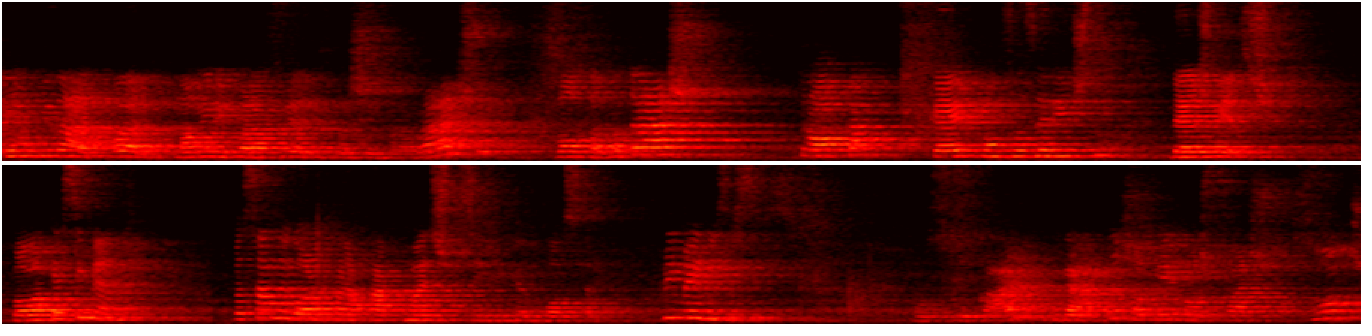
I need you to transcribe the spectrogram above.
tenham cuidado para não irem para a frente, mas sim para baixo, volta para trás, troca, ok? Vão fazer isto 10 vezes. Bom aquecimento. Passando agora para a parte mais específica do vosso treino. Primeiro exercício. Vão-se colocar, gatas, ok? Mãos por baixo dos ombros,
